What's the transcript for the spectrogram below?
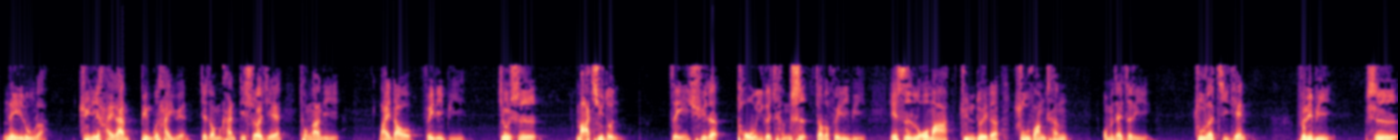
内陆了。距离海岸并不太远。接着我们看第十二节，从那里来到菲利比，就是马其顿这一区的头一个城市，叫做菲利比，也是罗马军队的驻防城。我们在这里住了几天。菲利比是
